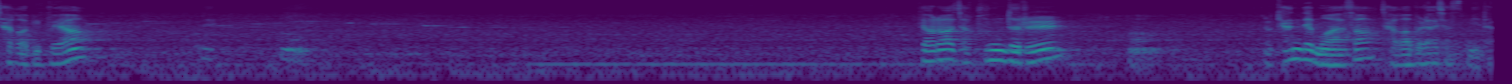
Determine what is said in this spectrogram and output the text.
작업이고요. 네. 어, 여러 작품들을 어, 이렇게 한데 모아서 작업을 하셨습니다.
